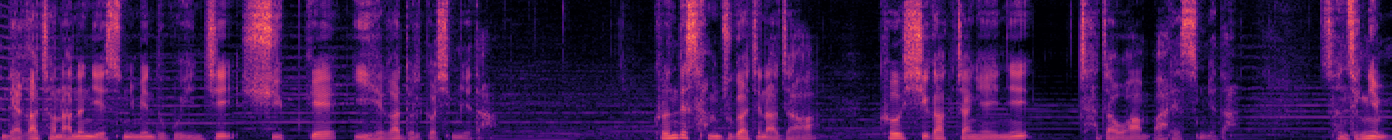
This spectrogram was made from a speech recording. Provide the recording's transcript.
내가 전하는 예수님이 누구인지 쉽게 이해가 될 것입니다. 그런데 3주가 지나자 그 시각장애인이 찾아와 말했습니다. 선생님,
